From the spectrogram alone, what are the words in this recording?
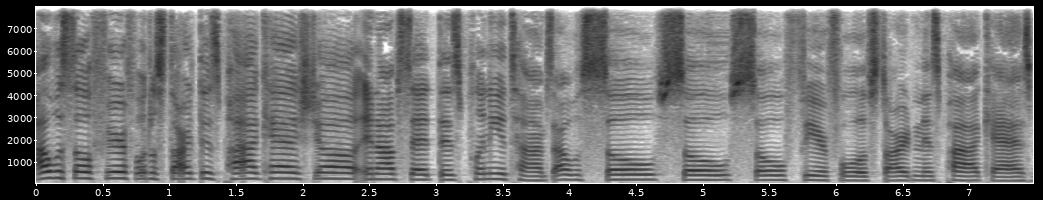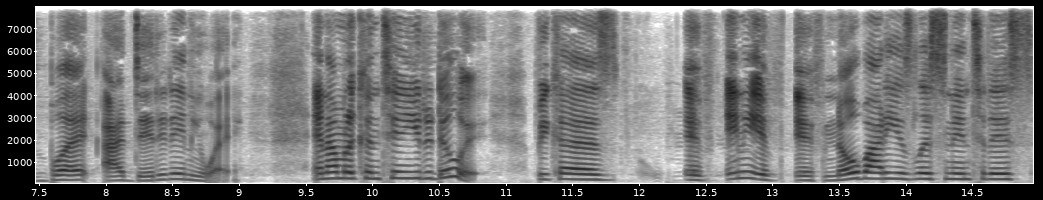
I was so fearful to start this podcast, y'all, and I've said this plenty of times. I was so so so fearful of starting this podcast, but I did it anyway. And I'm going to continue to do it because if any if if nobody is listening to this,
